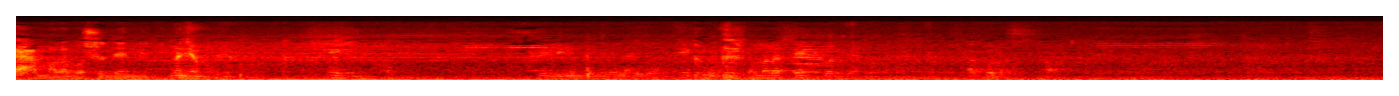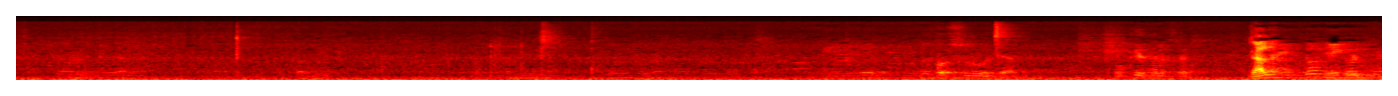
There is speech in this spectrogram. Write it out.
हा, मला बसू द्या म्हणजे एक मिनिट. एक मिनिट. तुम्हाला सेट करू द्या. अकोला. हा. हो, सुरू होते आता ओके झालं सर. झालं? एक दोन एक मिनिट.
